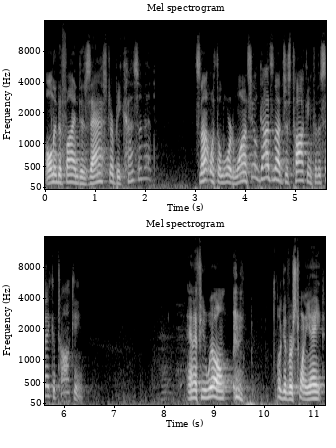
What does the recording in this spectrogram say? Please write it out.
only to find disaster because of it. It's not what the Lord wants. You know, God's not just talking for the sake of talking. And if you will, look at verse 28.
